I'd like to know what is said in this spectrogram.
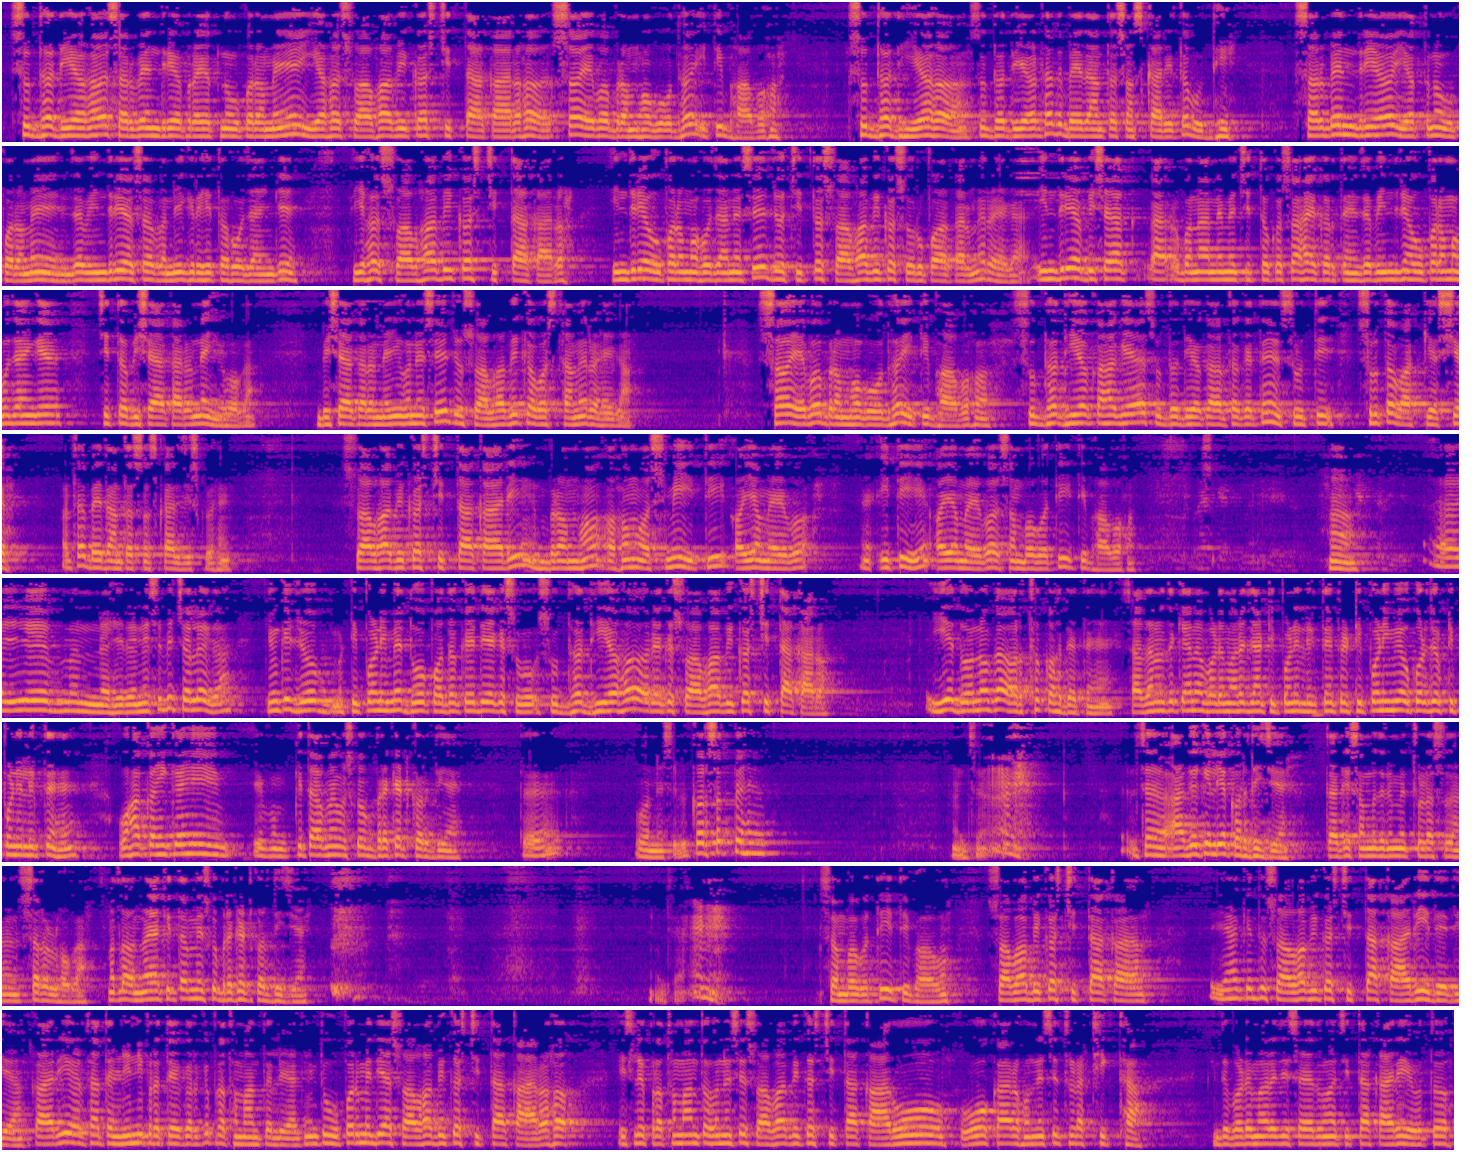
शुद्ध धिय सर्वेन्द्रिय प्रयत्न उपर में यह स्वाभाविक चित्ताकार स एव ब्रह्मबोध इति भाव। शुद्ध धिय शुद्ध धिय अर्थात वेदांत संस्कारित बुद्धि। सर्वेन्द्रिय यत्न ऊपर में जब इंद्रिय सब निगृहित हो जाएँगे, यह स्वाभाविक चित्ताकार। इंद्रिय उपरम हो जाने से जो चित्त स्वाभाविक स्वरूप आकार में रहेगा। इंद्रिय विषयाकार बनाने में चित्त को सहाय करते हैं। जब इंद्रिय उपरम हो जाएँगे, चित्त विषयाकार नहीं होगा। विषयाकार नहीं होने से जो स्वाभाविक अवस्था में रहेगा। स एव ब्रह्मबोध इति भाव। शुद्ध धिय कहा गया शुद्ध धिय का अर्थ कहते हैं श्रुति श्रुत वाक्य अर्थात वेदांत संस्कार जिसको है। स्वाभाविक चित्ताकारी ब्रह्म अहम अस्मि इति अयमेव इति अयमेव संभवती इति भाव। हाँ। ये नहीं रहने से भी चलेगा, क्योंकि जो टिप्पणी में दो पद कह दिया कि शुद्ध धिय और एक स्वाभाविक चित्ताकार ये दोनों का अर्थ कह देते हैं। साधारणतः क्या ना, बड़े महाराज जहाँ टिप्पणी लिखते हैं, फिर टिप्पणी में ऊपर जो टिप्पणी लिखते हैं, वहाँ कहीं कहीं किताब में उसको ब्रैकेट कर दिए तो होने से भी कर सकते हैं। अच्छा। अच्छा आगे के लिए कर दीजिए, ताकि समझने में थोड़ा सरल होगा। मतलब नया किताब में इसको ब्रैकेट कर दीजिए। संभवती इति भाव। स्वाभाविक चित्ताकार यहाँ किंतु स्वाभाविक चित्ताकारी दे दिया। कारी अर्थात नीनी प्रत्यय करके प्रथमांत लिया। किंतु ऊपर में दिया स्वाभाविक चित्ताकार इसलिए प्रथमांत होने से स्वाभाविक चित्ताकारो वो कार होने से थोड़ा ठीक था। किंतु बड़े महाराज जी शायद वहाँ चित्ताकारी हो तो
